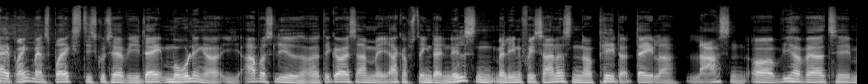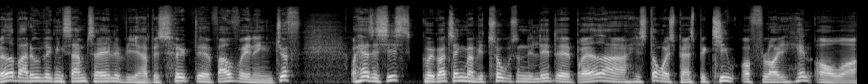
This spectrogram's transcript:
Her i Brinkmanns Brix diskuterer vi i dag målinger i arbejdslivet, og det gør jeg sammen med Jakob Stengdal Nielsen, Malene Friis Andersen og Peter Daler Larsen. Og vi har været til medarbejderudviklingssamtale, vi har besøgt øh, fagforeningen Jøf, og her til sidst kunne jeg godt tænke mig, at vi tog sådan et lidt øh, bredere historisk perspektiv og fløj hen over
